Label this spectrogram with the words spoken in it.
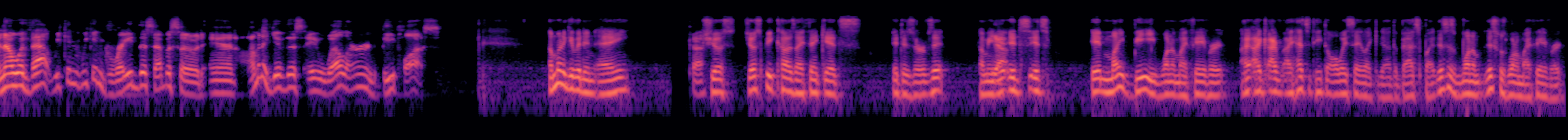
And now with that, we can we can grade this episode, and I'm going to give this a well earned B plus. I'm going to give it an A. Okay. Just just because I think it's it deserves it. I mean, yeah. it's it's it might be one of my favorite. I, I I hesitate to always say like you know the best, but this is one of this was one of my favorite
